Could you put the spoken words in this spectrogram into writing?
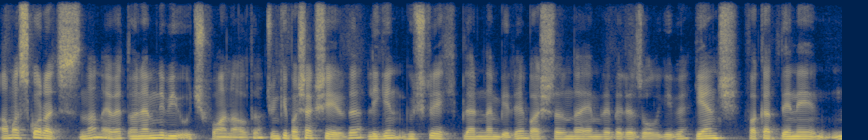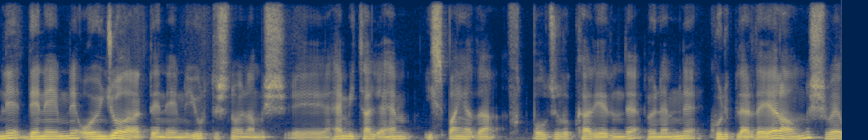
Ama skor açısından evet önemli bir 3 puan aldı. Çünkü Başakşehir'de ligin güçlü ekiplerinden biri. Başlarında Emre Belezoğlu gibi genç fakat deneyimli, deneyimli oyuncu olarak deneyimli. Yurt dışına oynamış. Ee, hem İtalya hem İspanya'da futbolculuk kariyerinde önemli kulüplerde yer almış ve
